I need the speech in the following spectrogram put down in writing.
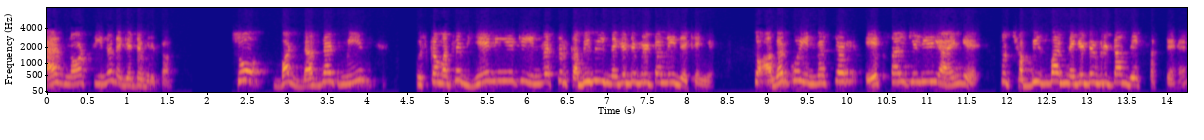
has not seen a negative return. So what does that mean? उसका मतलब ये नहीं है कि इन्वेस्टर कभी भी नेगेटिव रिटर्न नहीं देखेंगे। तो अगर कोई इन्वेस्टर एक साल के लिए ही आएँगे तो 26 बार नेगेटिव रिटर्न देख सकते हैं।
